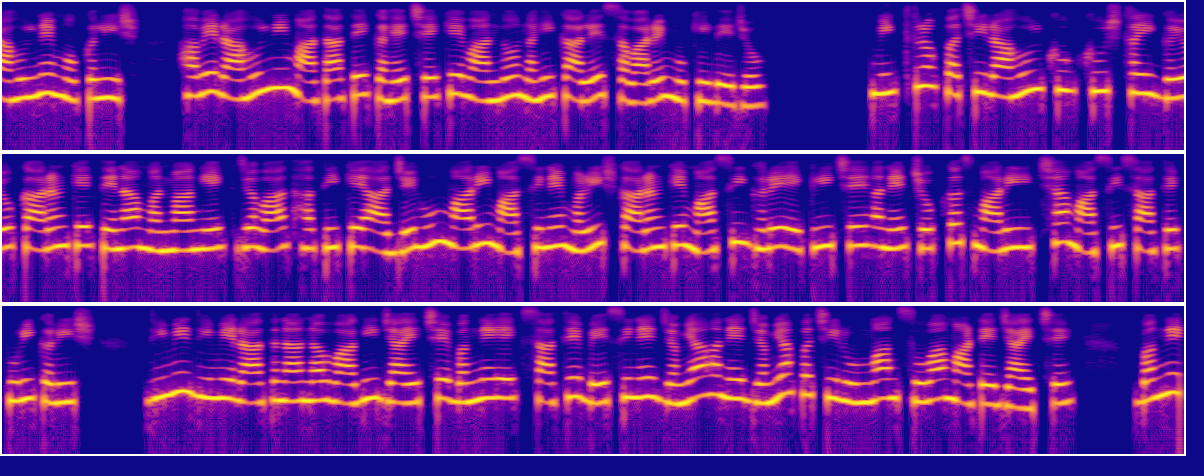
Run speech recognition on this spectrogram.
રાહુલને મોકલીશ. હવે રાહુલની માતા તે કહે છે કે વાંધો નહીં, કાલે સવારે મૂકી દેજો. મિત્રો, પછી રાહુલ ખૂબ ખુશ થઈ ગયો કારણ કે તેના મનમાં એક જ વાત હતી કે આજે હું મારી માસીને મળીશ કારણ કે માસી ઘરે એકલી છે અને ચોક્કસ મારી ઈચ્છા માસી સાથે પૂરી કરીશ. ધીમે ધીમે રાતના નવ વાગી જાય છે. બંને એક સાથે બેસીને જમ્યા અને જમ્યા પછી રૂમમાં સુવા માટે જાય છે. બંને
